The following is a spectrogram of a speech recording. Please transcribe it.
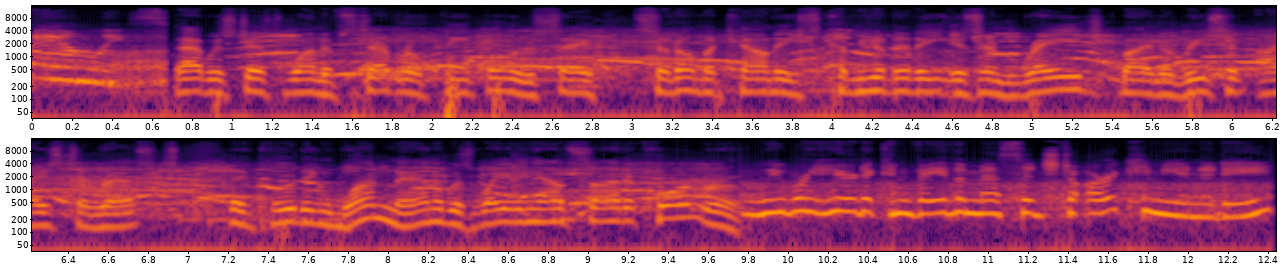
families. That was just one of several people who say Sonoma County's community is enraged by the recent ICE arrests, including one man who was waiting outside a courtroom. We were here to convey the message to our community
